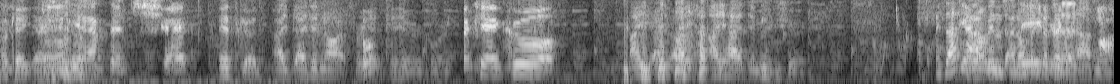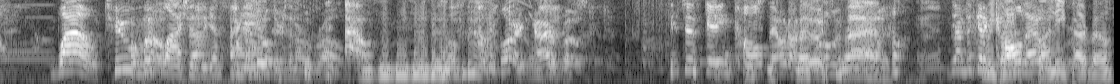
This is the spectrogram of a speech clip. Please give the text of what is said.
Okay, yeah, You have to check. it's good. I, I did not forget to hit record. Okay, cool. I, I, I, I had to make sure. Has that Get happened? I don't think that's ever happened. Wow, two Oh, no. whiplashes against my Uh, answers in a row. Ow. Oh Poor Garbo. He's just getting called out on so both. smash. and Yeah, I'm just getting We called got out. funny, Garbo.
